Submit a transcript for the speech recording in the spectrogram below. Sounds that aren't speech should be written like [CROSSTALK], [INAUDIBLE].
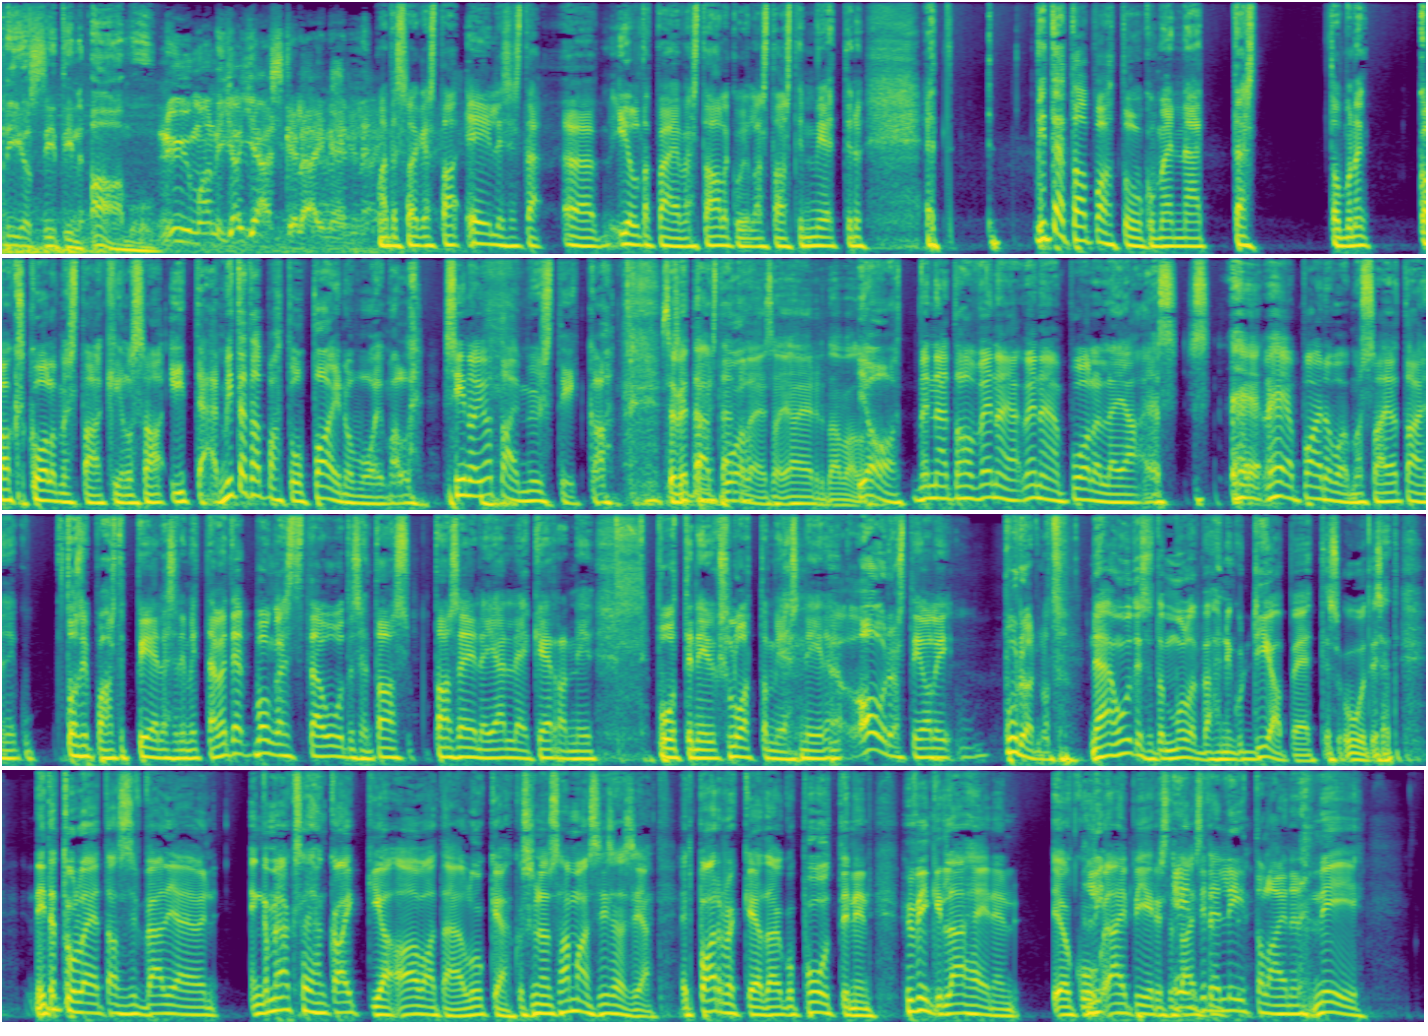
Radio Cityn aamu. Nyman ja Jäskeläinen. Mä oon tässä oikeastaan eilisestä ö, iltapäivästä, alkuillasta asti miettinyt, että mitä tapahtuu, kun mennään tästä tuommoinen 200-300 kilsaa itään. Mitä tapahtuu painovoimalle? Siinä on jotain mystiikkaa. Se Sitten vetää päästään puoleensa ihan eri tavalla. Joo, mennään tuohon Venäjän, Venäjän puolelle ja, ja he, heidän painovoimassa on jotain niin kuin tosi pahasti pielessä. Nimittäin mä tiedän, bonkasit sitä uutisen taas, taas eilen jälleen kerran, niin Putinin yksi luottomies, niin oudosti oli pudonnut. Nämä uutiset on mulle vähän niin kuin diabetes-uutiset. Niitä tulee tasaisin väliajoin. Enkä mä jaksa ihan kaikkia avata ja lukea, koska ne on saman sisäisiä. Että parvekkeelta joku Putinin hyvinkin läheinen joku Li- lähipiiristä. tai Entinen sitten- liittolainen Niin.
